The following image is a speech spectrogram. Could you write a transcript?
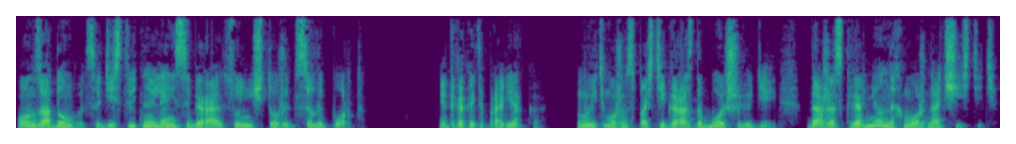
Он задумывается, действительно ли они собираются уничтожить целый порт. Это какая-то проверка? Мы ведь можем спасти гораздо больше людей. Даже оскверненных можно очистить.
